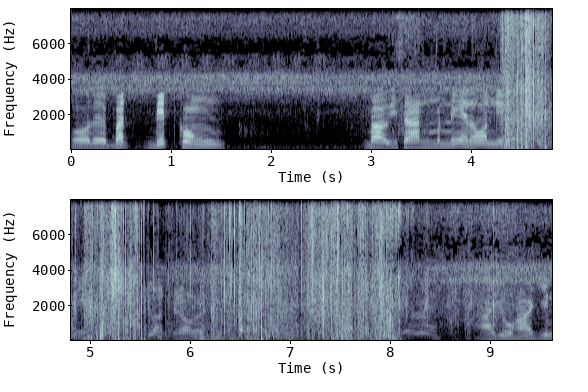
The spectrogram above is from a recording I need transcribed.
บ่ได้บัตรเบ็ดของบ่าวอีสานมันแน่นอนอยู่แล้วนี่ยอดพี่น้องเลยเอ้ยหาอยู่หากิน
